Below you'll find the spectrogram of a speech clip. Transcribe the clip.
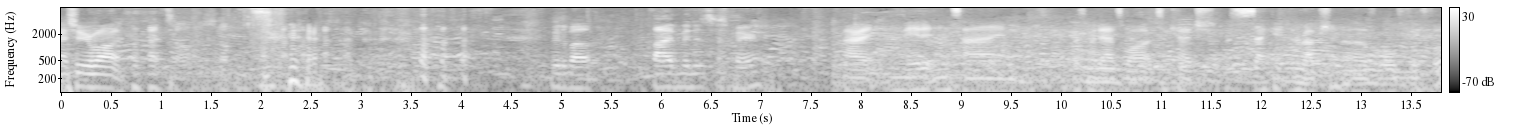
I got you your wallet. That's awesome. With about five minutes to spare. Alright, made it in time with my dad's wallet to catch a second eruption of Old Faithful.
